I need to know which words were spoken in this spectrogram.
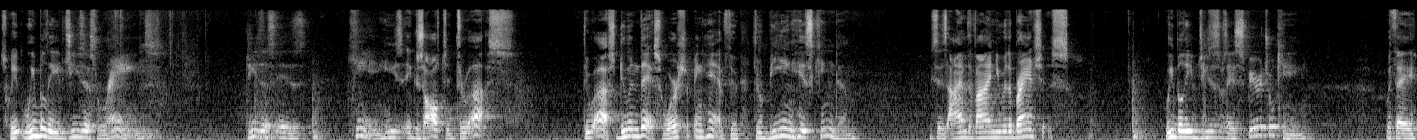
So we, we believe Jesus reigns. Jesus is king. He's exalted through us. through us doing this, worshiping Him, through, through being His kingdom. He says, I am the vine, you are the branches. We believe Jesus was a spiritual king with a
